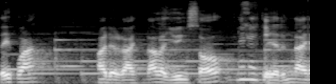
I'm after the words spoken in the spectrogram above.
Tiếc quá. Thôi được rồi đó là duyên số. Bây giờ đứng đây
